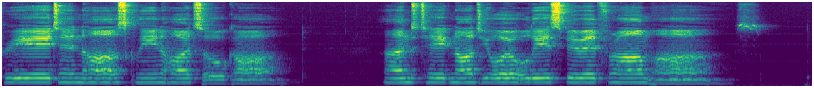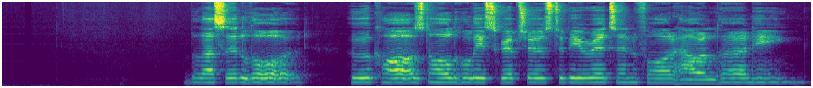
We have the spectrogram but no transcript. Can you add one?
Create in us clean hearts, O God and take not your Holy Spirit from us. Blessed Lord, who caused all holy scriptures to be written for our learning,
